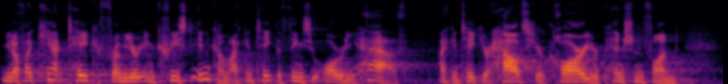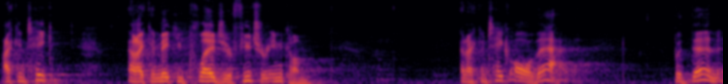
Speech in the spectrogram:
you know, if I can't take from your increased income, I can take the things you already have. I can take your house, your car, your pension fund. I can take, and I can make you pledge your future income. And I can take all of that. But then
